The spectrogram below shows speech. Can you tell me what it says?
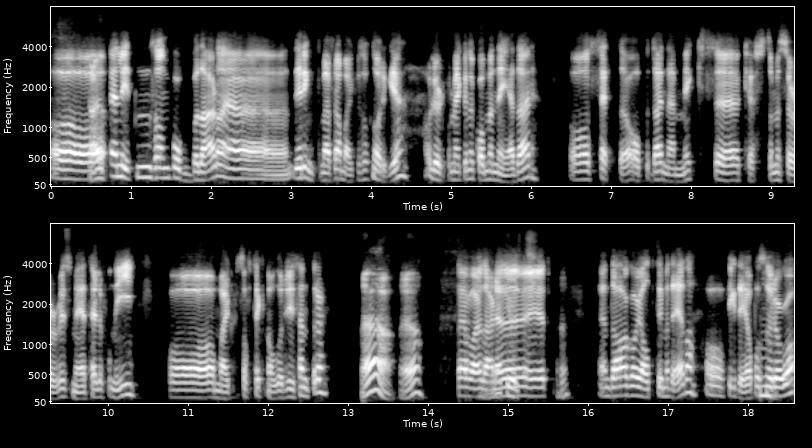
Og en liten sånn bombe der, da. de ringte meg fra Microsoft Norge og lurte på om jeg kunne komme ned der og sette opp Dynamics uh, Customer Service med telefoni på Microsoft Technology-senteret. Ja, ja. Så jeg var jo der nede en dag og hjalp til med det, da. Og fikk det opp å snurre og gå.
